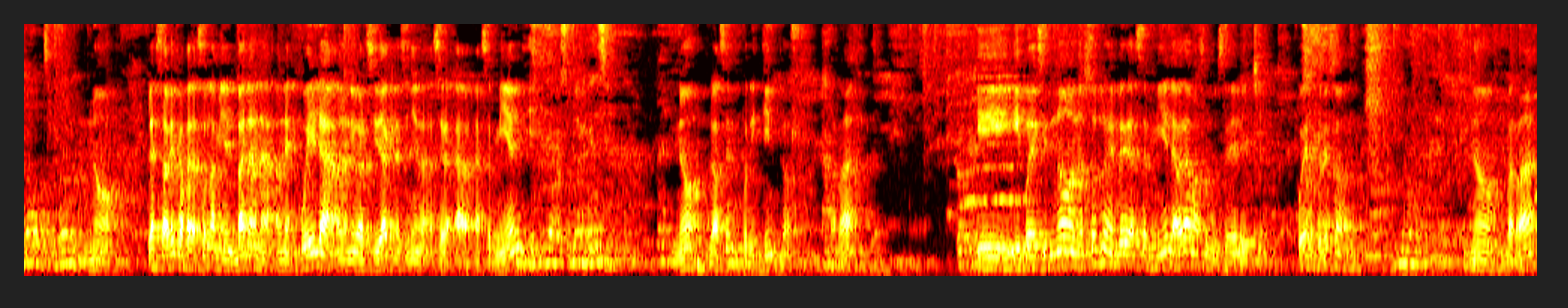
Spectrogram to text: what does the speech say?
No, se puede. No. Las abejas para hacer la miel van a una, a una escuela, a una universidad que le enseñan a hacer, a- a hacer miel. No, supervivencia. No, lo hacen por instinto, ¿verdad? Y, y pueden decir, no, nosotros en vez de hacer miel ahora vamos a hacer dulce de leche. ¿Pueden hacer eso? No, ¿verdad?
